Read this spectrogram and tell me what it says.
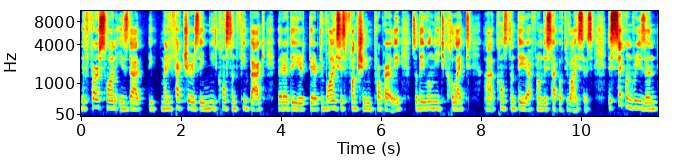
The first one is that the manufacturers they need constant feedback whether their their device is functioning properly. So they will need to collect uh, constant data from this type of devices. The second reason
